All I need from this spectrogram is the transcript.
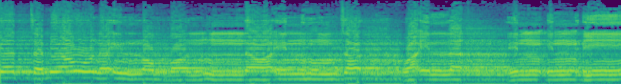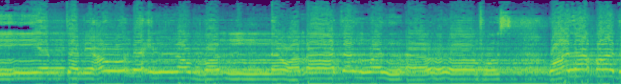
يتبعون إلا الظن وإن هم. وإلا إن, إن, يتبعون إلا الظن وما تهوى الأنفس ولقد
